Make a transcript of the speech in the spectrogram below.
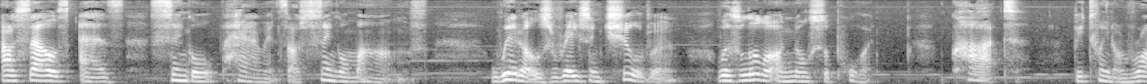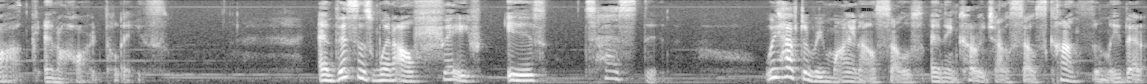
ourselves as single parents or single moms, widows raising children with little or no support, caught between a rock and a hard place. And this is when our faith is tested we have to remind ourselves and encourage ourselves constantly that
